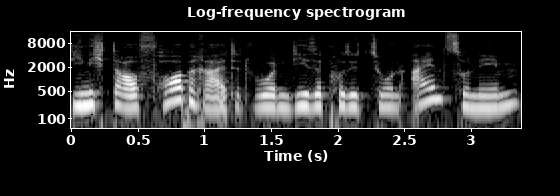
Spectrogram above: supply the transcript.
die nicht darauf vorbereitet wurden, diese Position einzunehmen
